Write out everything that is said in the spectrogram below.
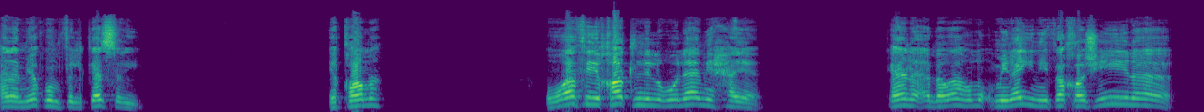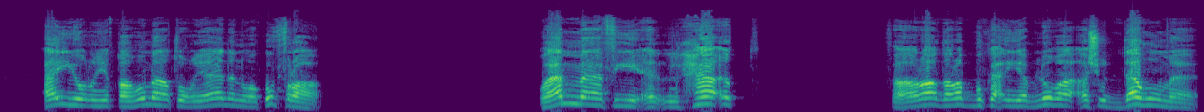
ألم يكن في الكسر إقامة؟ وفي قتل الغلام حياة. كان أبواه مؤمنين فخشينا أن يرهقهما طغيانا وكفرا. وأما في الحائط فأراد ربك أن يبلغ أشدهما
